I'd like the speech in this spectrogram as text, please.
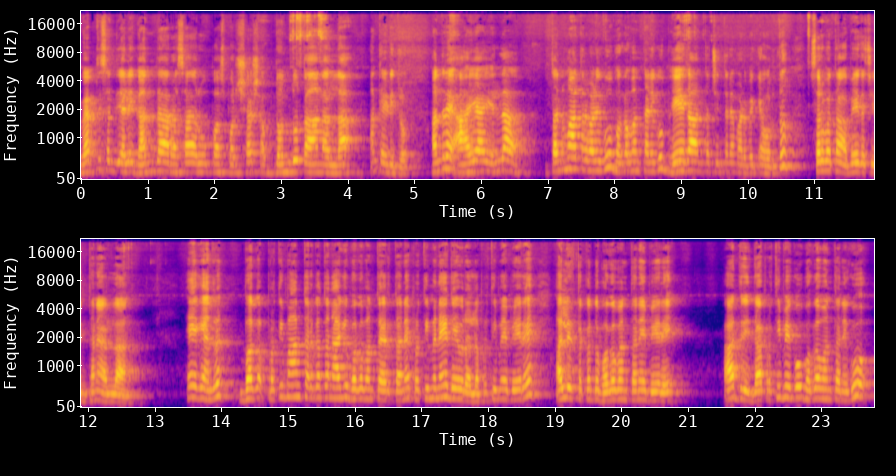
ವ್ಯಾಪ್ತಿ ಸಂಧಿಯಲ್ಲಿ ಗಂಧ, ರಸ, ರೂಪ, ಸ್ಪರ್ಶ, ಶಬ್ದೊಂದು ತಾನಲ್ಲ ಅಂತ ಹೇಳಿದರು. ಅಂದರೆ ಆಯಾ ಎಲ್ಲ ತನ್ಮಾತ್ರಗಳಿಗೂ ಭಗವಂತನಿಗೂ ಭೇದ ಅಂತ ಚಿಂತನೆ ಮಾಡಬೇಕೆ ಹೊರತು ಸರ್ವತಾ ಅಭೇದ ಚಿಂತನೆ ಅಲ್ಲ ಹೇಗೆ ಅಂದರೆ ಭಗ ಪ್ರತಿಮಾಂತರ್ಗತನಾಗಿ ಭಗವಂತ ಇರ್ತಾನೆ. ಪ್ರತಿಮೆನೇ ದೇವರಲ್ಲ, ಪ್ರತಿಮೆ ಬೇರೆ, ಅಲ್ಲಿರ್ತಕ್ಕಂಥ ಭಗವಂತನೇ ಬೇರೆ. ಆದ್ದರಿಂದ ಪ್ರತಿಮೆಗೂ ಭಗವಂತನಿಗೂ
